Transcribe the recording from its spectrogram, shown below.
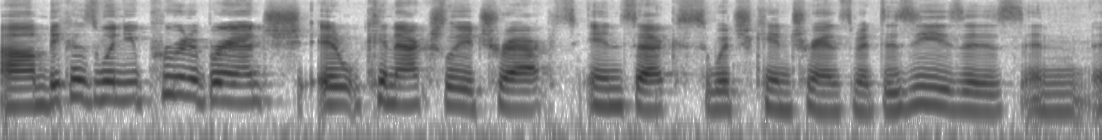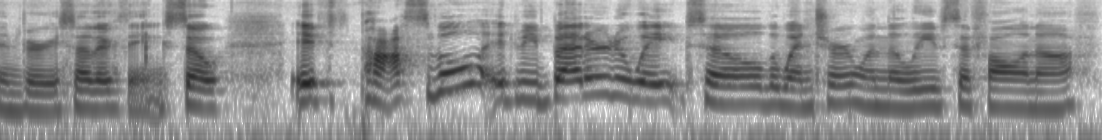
um, because when you prune a branch, it can actually attract insects, which can transmit diseases and, and various other things. So if possible, it'd be better to wait till the winter when the leaves have fallen off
